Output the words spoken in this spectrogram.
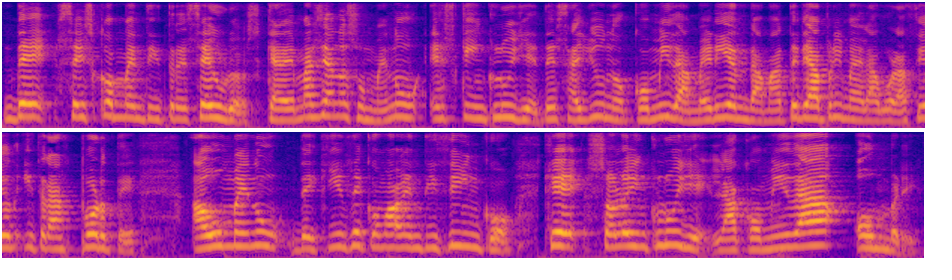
de 6,23 euros, que además ya no es un menú, es que incluye desayuno, comida, merienda, materia prima, elaboración y transporte, a un menú de 15,25 que solo incluye la comida, hombre,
